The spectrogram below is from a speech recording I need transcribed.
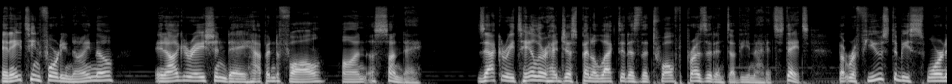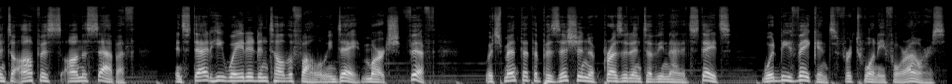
In 1849, though, Inauguration Day happened to fall on a Sunday. Zachary Taylor had just been elected as the 12th President of the United States, but refused to be sworn into office on the Sabbath. Instead, he waited until the following day, March 5th, which meant that the position of President of the United States would be vacant for 24 hours.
